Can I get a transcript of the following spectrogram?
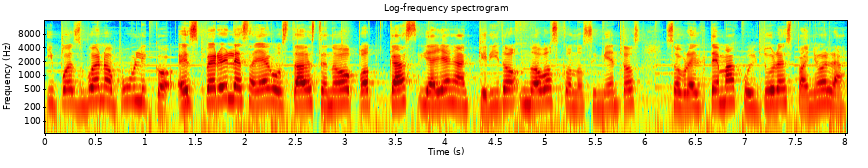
Y pues bueno público, espero y les haya gustado este nuevo podcast y hayan adquirido nuevos conocimientos sobre el tema cultura española.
